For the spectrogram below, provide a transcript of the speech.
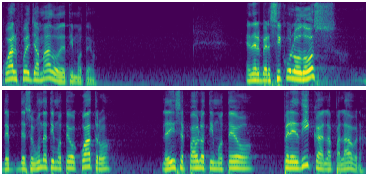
cuál fue el llamado de Timoteo. En el versículo 2 de, de 2 Timoteo 4, le dice Pablo a Timoteo, predica la palabra.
